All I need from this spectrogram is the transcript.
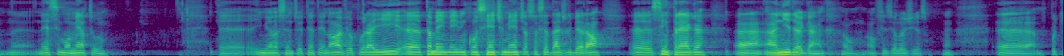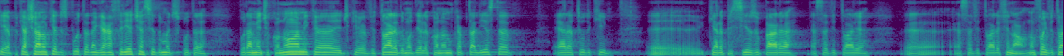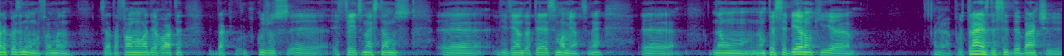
nesse momento, em 1989, ou por aí, também meio inconscientemente, a sociedade liberal se entrega a Niedergang, ao, fisiologismo. Né? Por quê? Porque acharam que a disputa da Guerra Fria tinha sido uma disputa puramente econômica e de que a vitória do modelo econômico capitalista era tudo que, que era preciso para essa vitória, essa vitória final. Não foi vitória coisa nenhuma, foi, uma, de certa forma, uma derrota da, cujos efeitos nós estamos é, vivendo até esse momento. Né? É, não, não perceberam que é, por trás desse debate,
